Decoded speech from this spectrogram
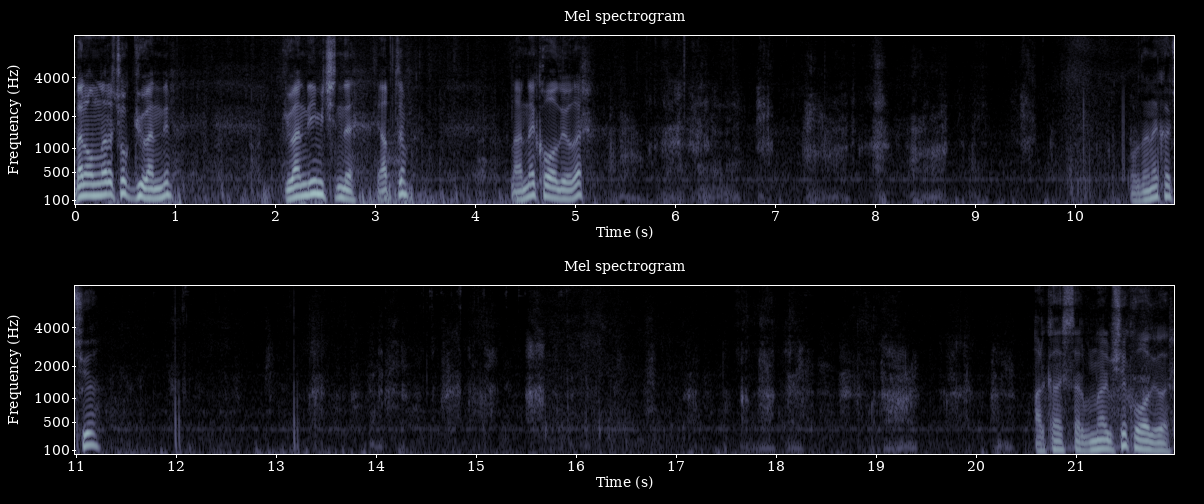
Ben onlara çok güvendim. Güvendiğim için de yaptım. Bunlar ne kovalıyorlar? Orada ne kaçıyor? Arkadaşlar bunlar bir şey kovalıyorlar.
